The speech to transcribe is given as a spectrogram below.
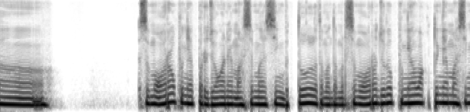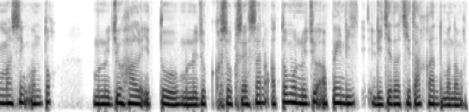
uh, semua orang punya perjuangannya masing-masing betul teman-teman. Semua orang juga punya waktunya masing-masing untuk menuju hal itu, menuju kesuksesan atau menuju apa yang di, dicita-citakan teman-teman.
